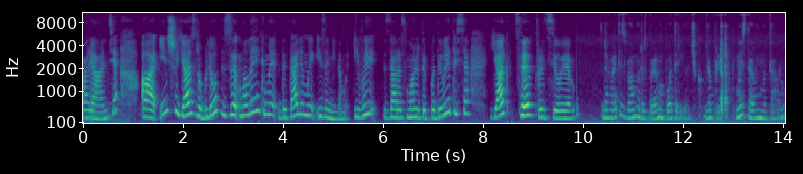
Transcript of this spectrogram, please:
варіанті, а іншу я зроблю з маленькими деталями і замінами. І ви зараз можете подивитися, як це працює. Давайте з вами розберемо по тарілочкам. Наприклад, ми ставимо тару,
